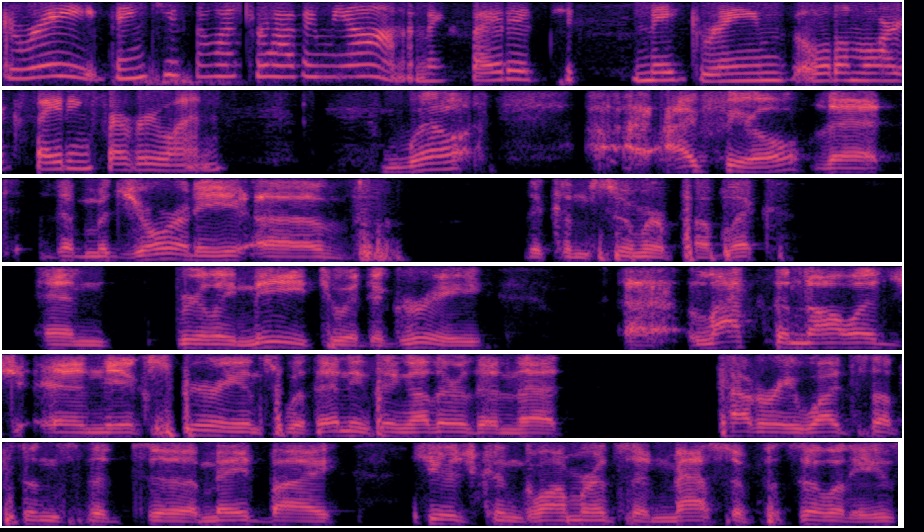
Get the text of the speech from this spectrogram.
Great. Thank you so much for having me on. I'm excited to make grains a little more exciting for everyone. Well, I, I feel that the majority of the consumer public, and really me to a degree, uh, lack the knowledge and the experience with anything other than that powdery white substance that's uh, made by huge conglomerates and massive facilities,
